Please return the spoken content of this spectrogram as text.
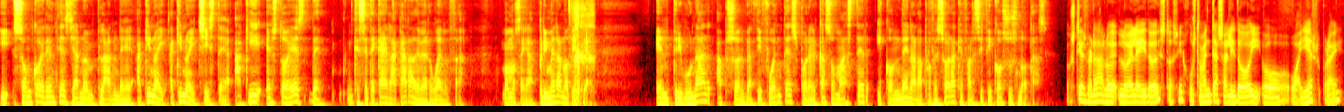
y son coherencias ya no en plan de aquí no hay, aquí no hay chiste, aquí esto es de que se te cae la cara de vergüenza. Vamos allá. Primera noticia. El tribunal absuelve a Cifuentes por el caso Máster y condena a la profesora que falsificó sus notas. Hostia, es verdad, lo, he leído esto, sí. Justamente ha salido hoy o, ayer, por ahí.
